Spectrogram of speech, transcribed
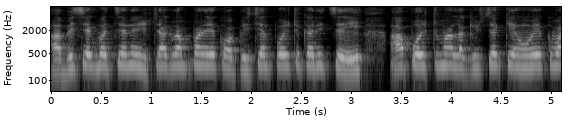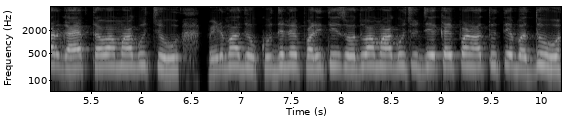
અભિષેક બચ્ચને ઇન્સ્ટાગ્રામ પર એક ઓફિશિયલ પોસ્ટ કરી છે આ પોસ્ટમાં લખ્યું છે કે હું એકવાર ગાયબ થવા માગું છું. ભીડમાં હું ખુદને ફરીથી શોધવા માગું છું. જે કંઈ પણ હતું તે બધું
